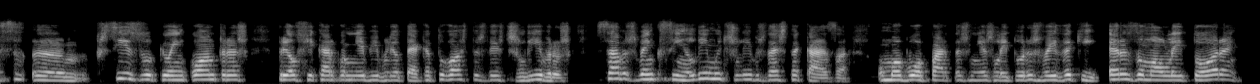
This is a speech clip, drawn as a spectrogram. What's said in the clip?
Se, uh, preciso que o encontres para ele ficar com a minha biblioteca. Tu gostas destes livros? Sabes bem que sim, li muitos livros desta casa. Uma boa parte das minhas leituras veio daqui. Eras um mau leitor? Hein?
